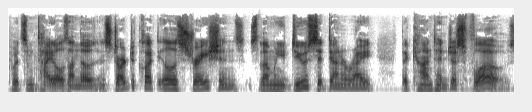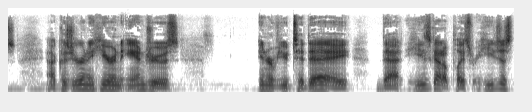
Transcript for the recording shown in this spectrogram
put some titles on those, and start to collect illustrations so then when you do sit down to write, the content just flows. Because uh, you're going to hear in Andrew's interview today that he's got a place where he just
